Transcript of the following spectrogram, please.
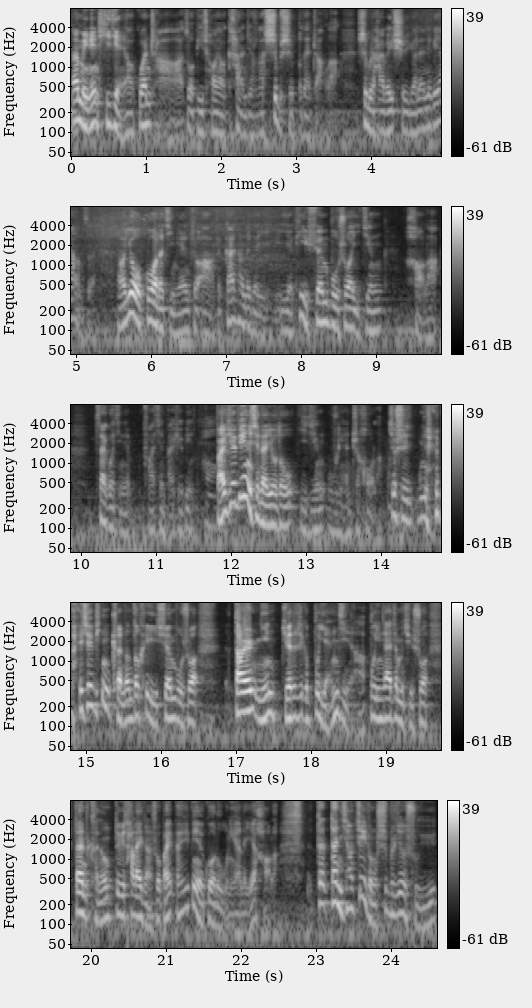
但每年体检要观察啊，做 B 超要看，就是它是不是不再长了，是不是还维持原来那个样子。然后又过了几年，就啊，这肝上这个也可以宣布说已经好了。再过几年发现白血病，白血病现在又都已经五年之后了，就是 白血病可能都可以宣布说，当然您觉得这个不严谨啊，不应该这么去说，但可能对于他来讲说白白血病也过了五年了也好了，但但你像这种是不是就属于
